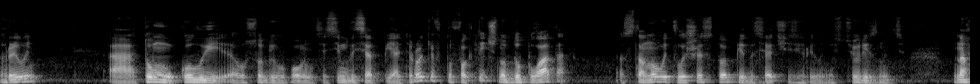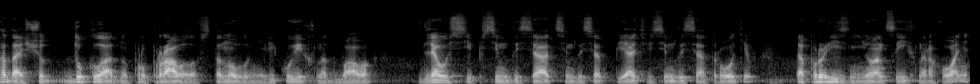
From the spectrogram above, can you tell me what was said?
гривень. Тому, коли особі виповнюється 75 років, то фактично доплата становить лише 156 гривень. Ось цю різницю. Нагадаю, що докладно про правила встановлення вікових надбавок для осіб 70, 75, 80 років та про різні нюанси їх нарахування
